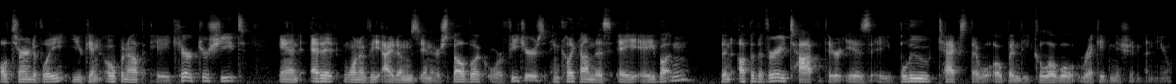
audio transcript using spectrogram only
Alternatively, you can open up a character sheet and edit one of the items in their spellbook or features and click on this AA button, then up at the very top, there is a blue text that will open the global recognition menu.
